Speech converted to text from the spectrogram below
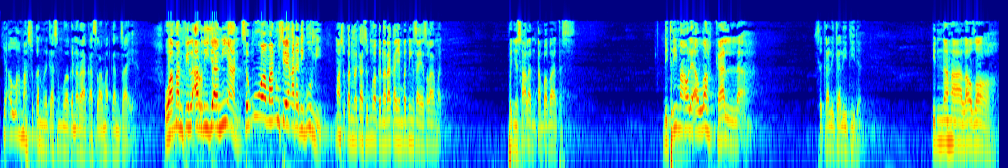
Ya Allah masukkan mereka semua ke neraka. Selamatkan saya. Wa man fil ardi jami'an. Semua manusia yang ada di bumi. Masukkan mereka semua ke neraka. Yang penting saya selamat. Penyesalan tanpa batas. Diterima oleh Allah? Kalla. Sekali-kali tidak. Innaha ladha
